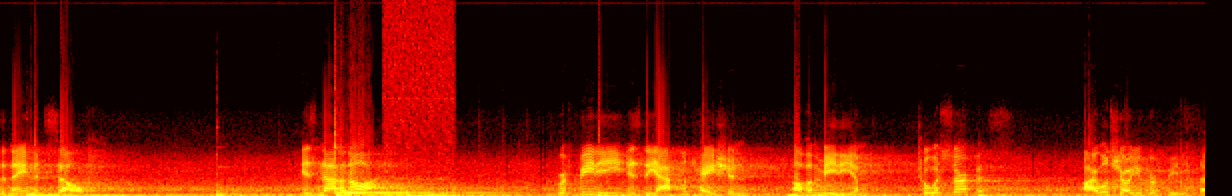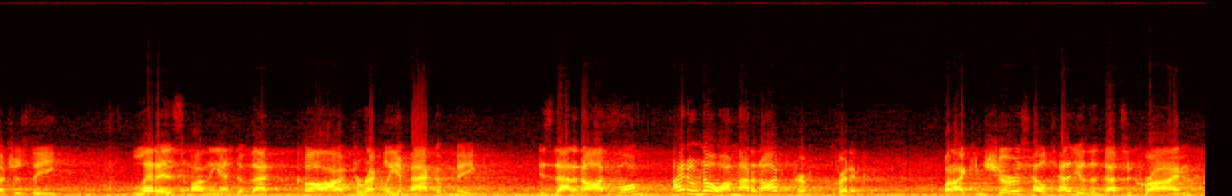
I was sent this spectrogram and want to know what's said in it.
The name itself, is not an art. Graffiti is the application of a medium to a surface. I will show you graffiti, such as the letters on the end of that car directly in back of me. Is that an art form? I don't know. I'm not an art cr- critic. But I can sure as hell tell you that that's a crime.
